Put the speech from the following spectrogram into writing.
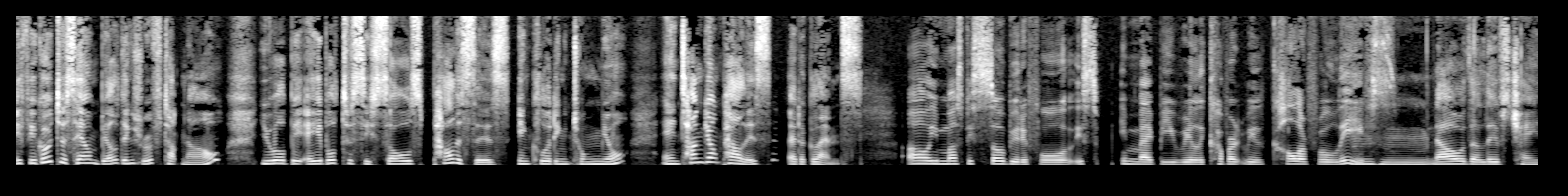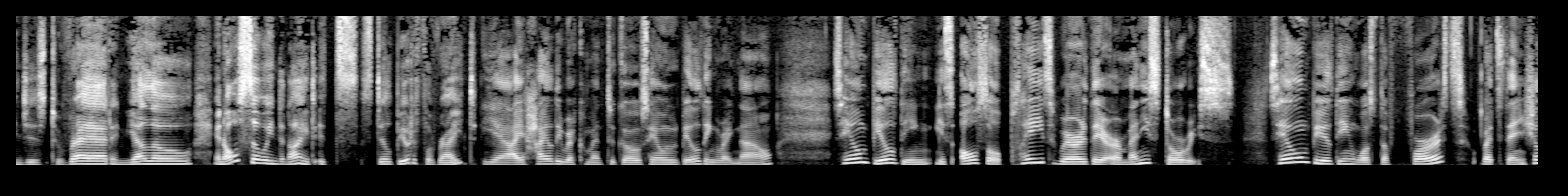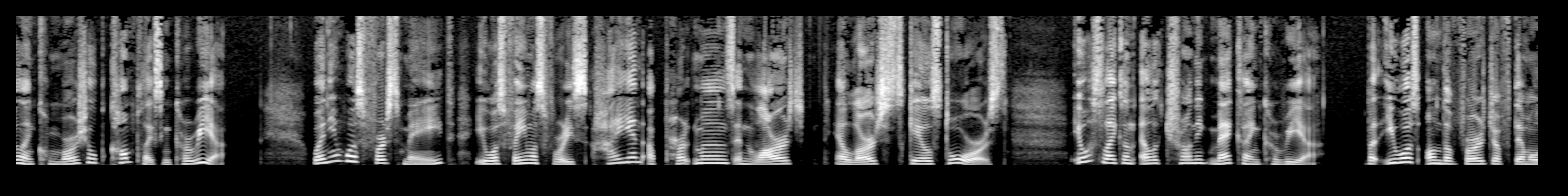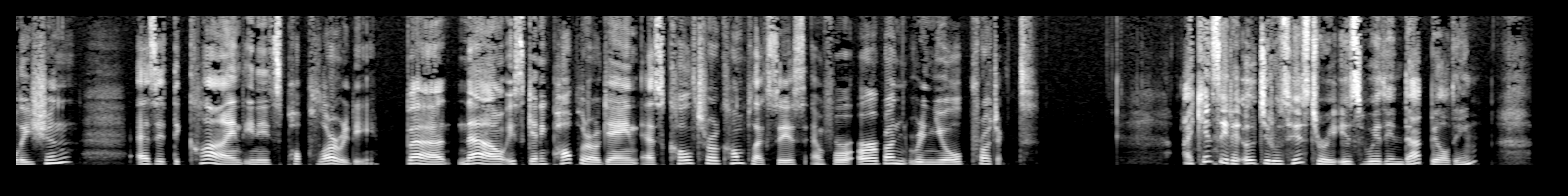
If you go to Sewoon Building's rooftop now, you will be able to see Seoul's palaces, including Jongmyo and Changgyeong Palace, at a glance. Oh, it must be so beautiful. It's it might be really covered with colorful leaves. Mm, now the leaves changes to red and yellow, and also in the night it's still beautiful, right? Yeah, I highly recommend to go Seoul Building right now. Seoul Building is also a place where there are many stories. Seoul Building was the first residential and commercial complex in Korea. When it was first made, it was famous for its high-end apartments and large and large-scale stores. It was like an electronic mecca in Korea, but it was on the verge of demolition as it declined in its popularity. But now it's getting popular again as cultural complexes and for urban renewal project. I can see that Uljiro's history is within that building.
